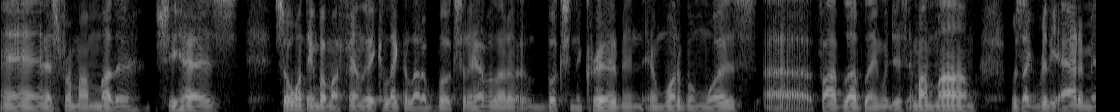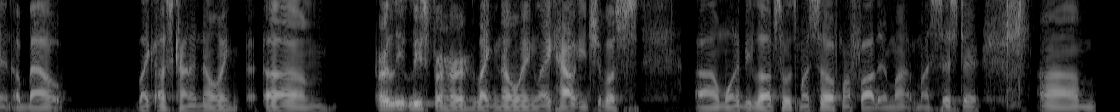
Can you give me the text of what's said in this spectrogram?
and that's from my mother. She has. So one thing about my family, they collect a lot of books, so they have a lot of books in the crib, and and one of them was uh, five love languages. And my mom was like really adamant about like us kind of knowing, um, or at least for her, like knowing like how each of us um, want to be loved. So it's myself, my father, and my my sister, um,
